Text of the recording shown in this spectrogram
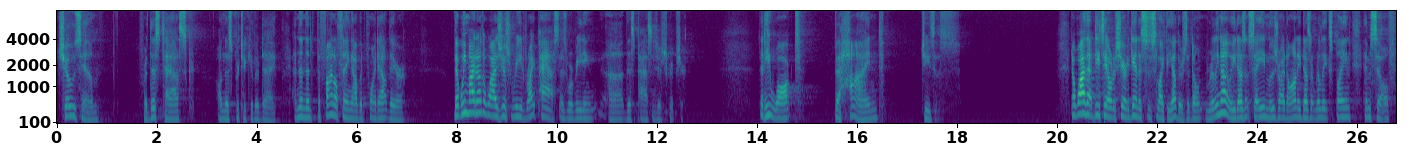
chose him for this task on this particular day. And then the, the final thing I would point out there that we might otherwise just read right past as we're reading uh, this passage of Scripture. That he walked behind Jesus. Now, why that detail to share it again? It's just like the others that don't really know. He doesn't say, he moves right on, he doesn't really explain himself.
